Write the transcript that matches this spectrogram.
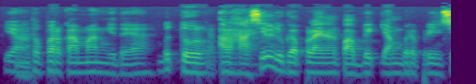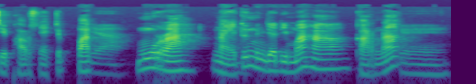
Ya, Nah. untuk perekaman gitu ya. Betul. Alhasil juga pelayanan publik yang berprinsip harusnya cepat, Ya. murah. Nah, itu menjadi mahal karena Oke.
